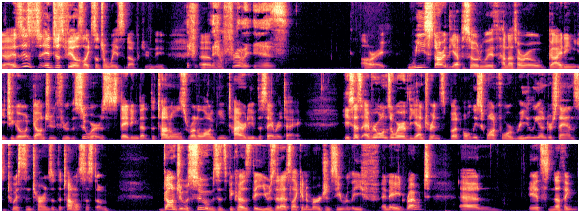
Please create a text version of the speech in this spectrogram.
Yeah, it's just it just feels like such a wasted opportunity. Um, it really is. All right. We start the episode with Hanataro guiding Ichigo and Ganju through the sewers, stating that the tunnels run along the entirety of the Seireitei. He says everyone's aware of the entrance, but only Squad 4 really understands the twists and turns of the tunnel system. Ganju assumes it's because they use it as like an emergency relief and aid route, and it's nothing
